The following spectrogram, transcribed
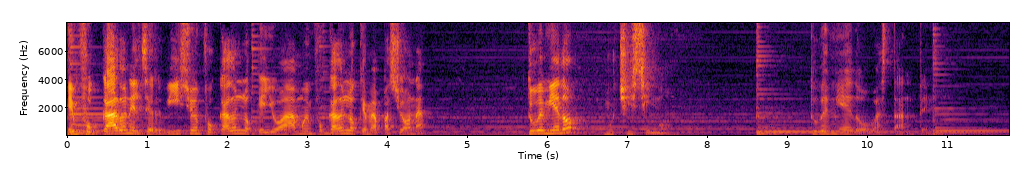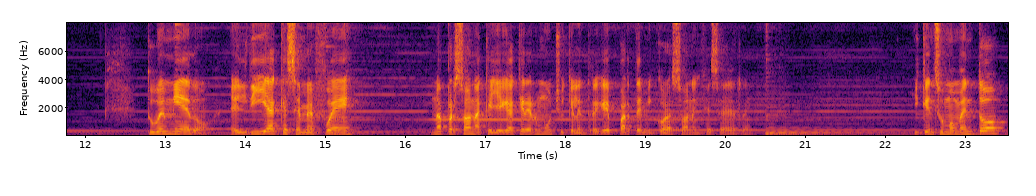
enfocado en el servicio, enfocado en lo que yo amo, enfocado en lo que me apasiona. ¿Tuve miedo? Muchísimo. Tuve miedo bastante. Tuve miedo el día que se me fue una persona que llegué a querer mucho y que le entregué parte de mi corazón en GCR y que en su momento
